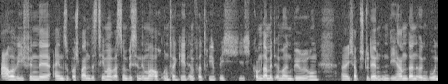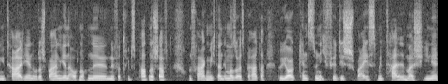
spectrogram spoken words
aber wie ich finde, ein super spannendes Thema, was so ein bisschen immer auch untergeht im Vertrieb. Ich, ich komme damit immer in Berührung. Äh, ich habe Studenten, die haben dann irgendwo in Italien oder Spanien auch noch eine, eine, Vertriebspartnerschaft und fragen mich dann immer so als Berater, du Jörg, kennst du nicht für die Schweißmetallmaschine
